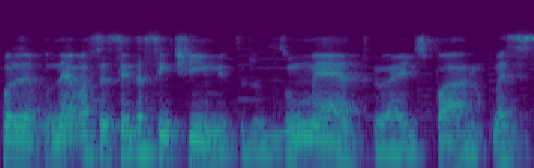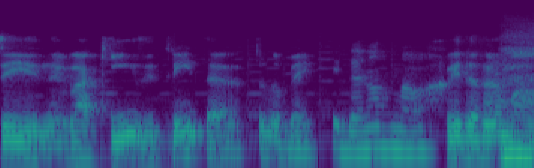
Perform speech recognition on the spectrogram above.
Por exemplo, neva 60 centímetros, um metro, aí eles param. Mas se nevar 15, 30, tudo bem. Vida normal. Vida normal.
